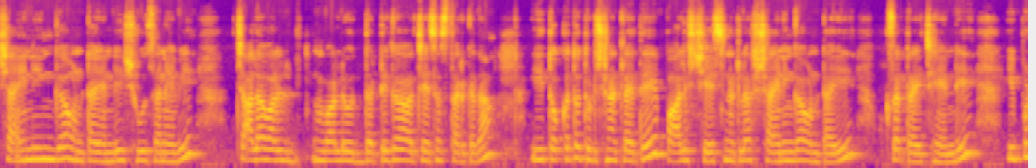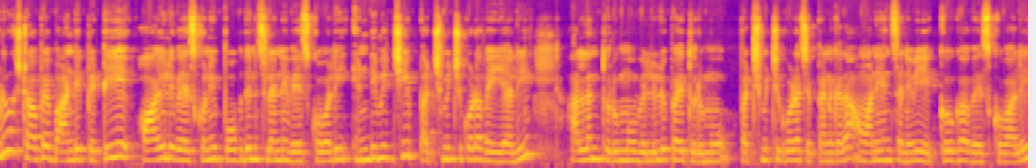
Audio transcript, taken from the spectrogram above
షైనింగ్గా ఉంటాయండి షూస్ అనేవి. చాలా వాళ్ళు వాళ్ళు దట్టిగా చేసేస్తారు కదా. ఈ తొక్కతో తుడిచినట్లయితే పాలిష్ చేసినట్లు షైనింగ్గా ఉంటాయి. ఒకసారి ట్రై చేయండి. ఇప్పుడు స్టవ్ పై బాండి పెట్టి ఆయిల్ వేసుకొని పోపు దినుసులన్నీ వేసుకోవాలి. ఎండిమిర్చి పచ్చిమిర్చి కూడా వేయాలి. అల్లం తురుము వెల్లుల్లిపాయ తురుము పచ్చిమిర్చి కూడా చెప్పాను కదా. ఆనియన్స్ అనేవి ఎక్కువగా వేసుకోవాలి.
